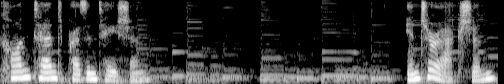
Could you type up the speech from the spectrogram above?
Content presentation, interaction,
